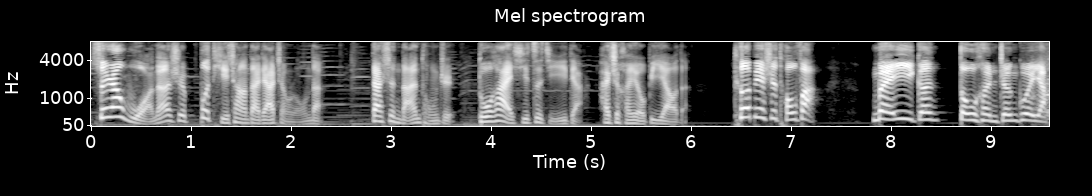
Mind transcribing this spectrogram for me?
虽然我呢是不提倡大家整容的，但是男同志多爱惜自己一点还是很有必要的，特别是头发，每一根都很珍贵呀。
